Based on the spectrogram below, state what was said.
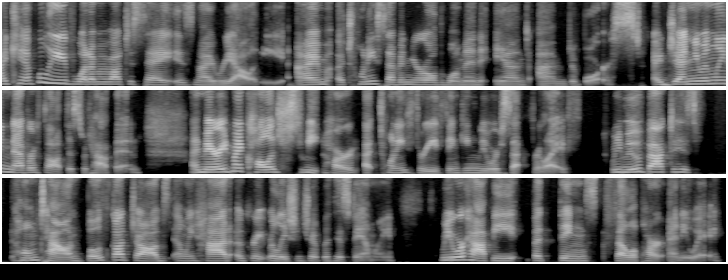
I can't believe what I'm about to say is my reality. I'm a 27 year old woman and I'm divorced. I genuinely never thought this would happen. I married my college sweetheart at 23, thinking we were set for life. We moved back to his hometown, both got jobs, and we had a great relationship with his family. We were happy, but things fell apart anyway.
